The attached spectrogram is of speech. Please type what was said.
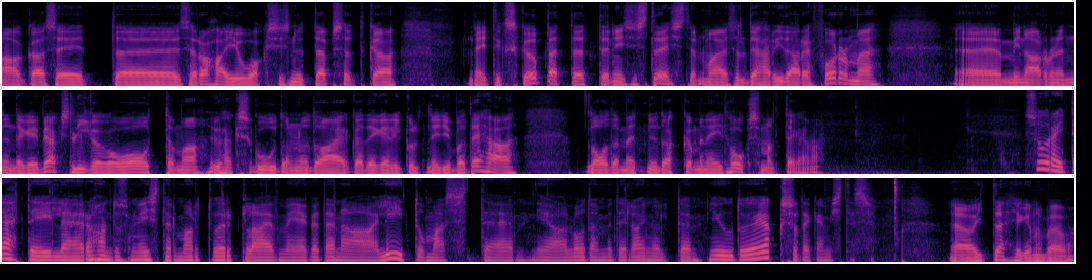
aga see, et äh, see raha jõuaks siis nüüd täpselt ka näiteks ka õpetajateni, siis tõesti on vaja seal teha rida reforme. Äh, mina arvan, et nendega ei peaks liiga kaua ootama, üheksa kuud olnud aega tegelikult neid juba teha. loodame, et nüüd hakkame neid hoogsamalt tegema suur aitäh teile, rahandusminister Mart Võrklaev, meiega täna liitumast ja loodame teile ainult jõudu ja jaksu tegemistes. aitäh ja kena päeva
